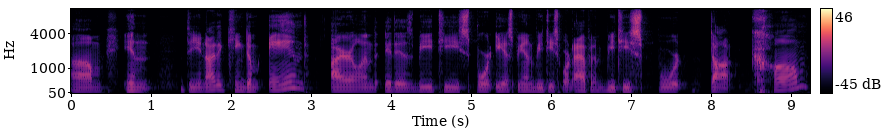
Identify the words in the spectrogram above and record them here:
Um, in the United Kingdom and Ireland, it is BT Sport, ESPN, BT Sport app, and BTSport.com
